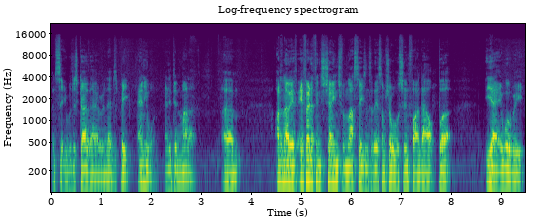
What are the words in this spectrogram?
and City would just go there and they'd just beat anyone, and it didn't matter. Um, I don't know if, if anything's changed from last season to this. I'm sure we'll soon find out. But yeah, it will be.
